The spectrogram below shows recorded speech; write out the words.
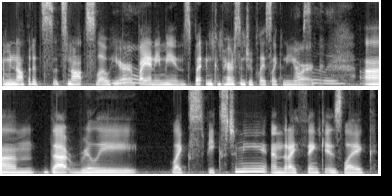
I mean, not that it's it's not slow here No. by any means, but in comparison to a place like New York, um, that really like speaks to me, and that I think is like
